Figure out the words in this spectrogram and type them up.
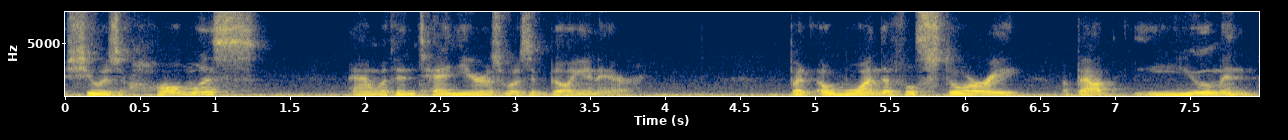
she was homeless and within 10 years was a billionaire. But a wonderful story about human,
